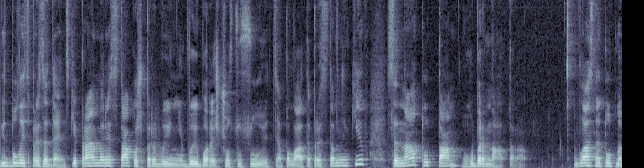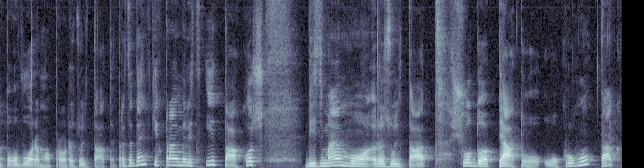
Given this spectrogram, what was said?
відбулись президентські праймеріс, також первинні вибори, що стосуються Палати представників, Сенату та губернатора. Власне, тут ми поговоримо про результати президентських праймеріс і також візьмемо результат щодо п'ятого округу, так,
